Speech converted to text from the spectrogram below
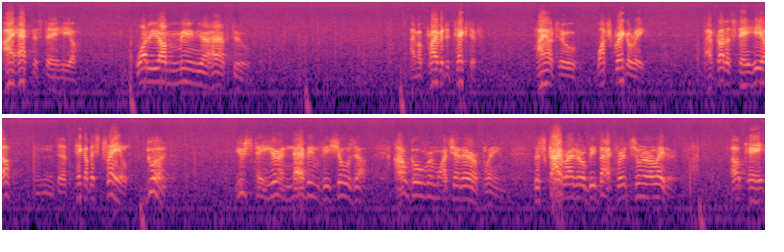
I have to stay here. What do you mean you have to? I'm a private detective, hired to watch Gregory. I've got to stay here and uh, pick up his trail. Good. You stay here and nab him if he shows up. I'll go over and watch that airplane. The Skyrider will be back for it sooner or later. Okay.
